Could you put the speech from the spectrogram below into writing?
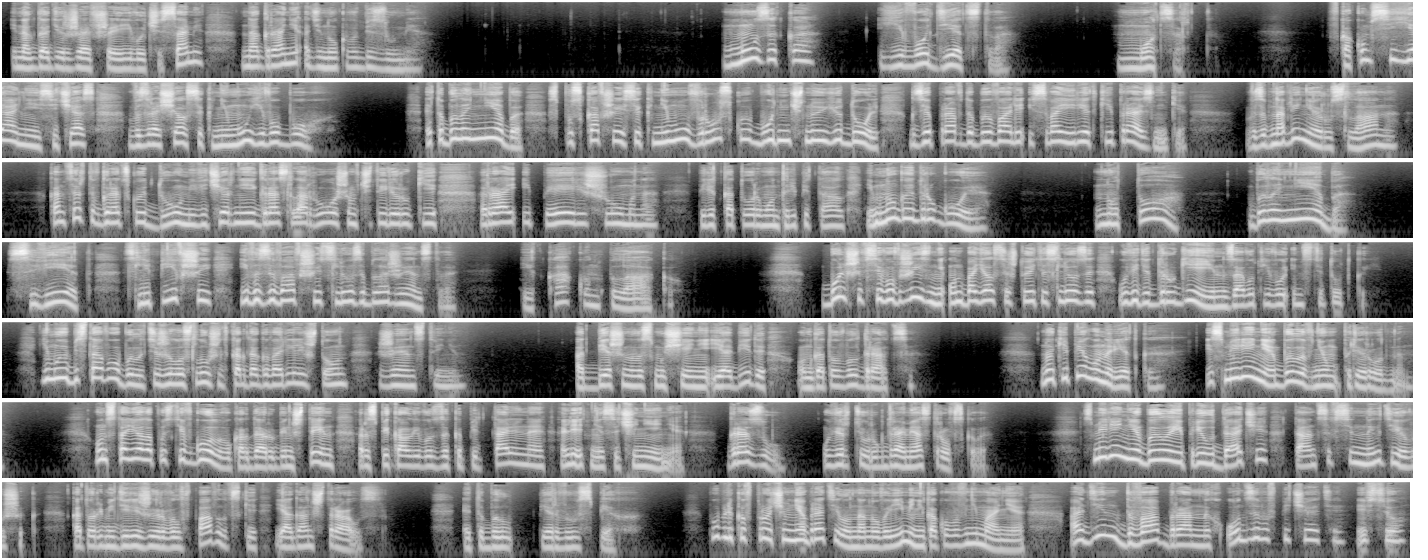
иногда державшая его часами на грани одинокого безумия. Музыка его детства. Моцарт. В каком сиянии сейчас возвращался к нему его Бог. Это было небо, спускавшееся к нему в русскую будничную юдоль, где, правда, бывали и свои редкие праздники. Возобновление Руслана, концерты в городской думе, вечерняя игра с Ларошем в четыре руки, Рай и Пери Шумана, перед которым он трепетал, и многое другое. Но то было небо, свет, слепивший и вызывавший слезы блаженства. И как он плакал! Больше всего в жизни он боялся, что эти слезы увидят другие и назовут его институткой. Ему и без того было тяжело слушать, когда говорили, что он женственен. От бешеного смущения и обиды он готов был драться. Но кипел он редко, и смирение было в нем природным. Он стоял, опустив голову, когда Рубинштейн распекал его за капитальное летнее сочинение «Грозу», увертюру к драме Островского. Смирение было и при удаче танцев сенных девушек, которыми дирижировал в Павловске Иоганн Штраус. Это был первый успех. Публика, впрочем, не обратила на новое имя никакого внимания. Один-два бранных отзыва в печати, и все.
